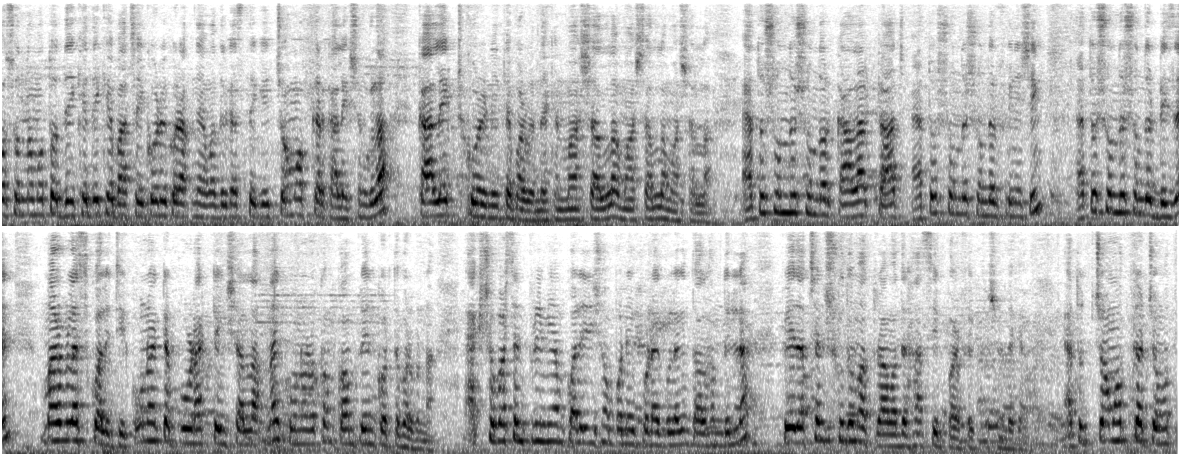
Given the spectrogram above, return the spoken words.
পছন্দ মতো, দেখে দেখে বাছাই করে করে আপনি আমাদের কাছ থেকে এই চমৎকার কালেকশনগুলো কালেক্ট করে নিতে পারবেন। দেখেন মাশাল্লাহ মাশাল্লাহ মাশাল্লাহ এত সুন্দর সুন্দর কালার টাচ, এত সুন্দর সুন্দর ফিনিশিং, এত সুন্দর সুন্দর ডিজাইন, মার্ভেলাস কোয়ালিটি। কোনো একটা প্রোডাক্টে ইনশাল্লাহ আপনার কোনো রকম কমপ্লেন করতে পারবেন না। একশো পার্সেন্ট প্রিমিয়াম কোয়ালিটি সম্পন্ন এই প্রোডাক্টগুলো কিন্তু আলহামদুলিল্লাহ পেয়ে যাচ্ছেন শুধুমাত্র আমাদের হাসির পারফেক্ট দেখেন। এত চমৎকার চমৎকার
